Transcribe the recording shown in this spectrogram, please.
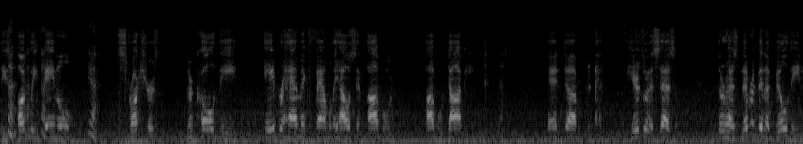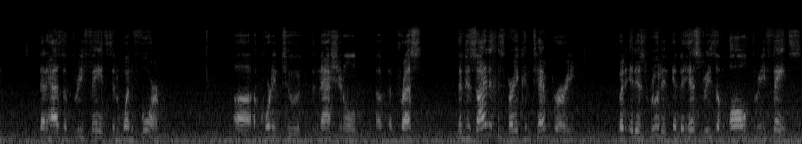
these ugly banal Yeah. structures, they're called the Abrahamic Family House in Abu Abu Dhabi. And uh, here's what it says: There has never been a building that has the three faiths in one form, uh, according to the national uh, press. The design is very contemporary, but it is rooted in the histories of all three faiths.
